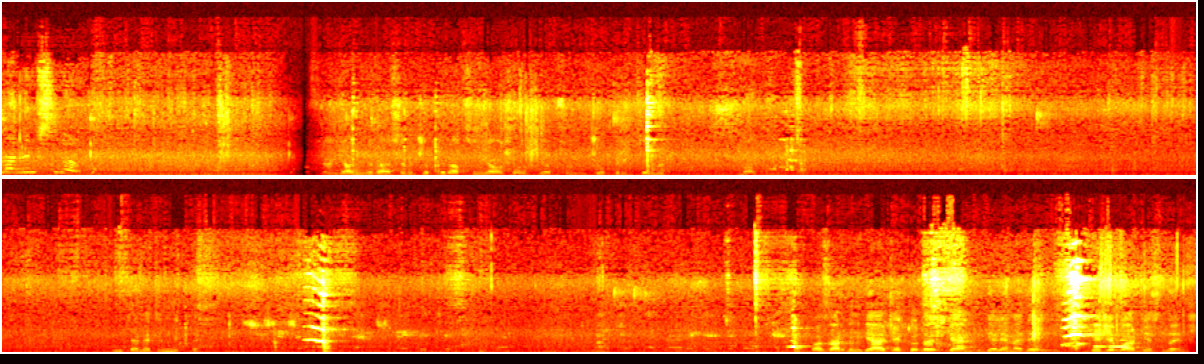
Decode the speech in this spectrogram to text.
benim sıram. Falan geldiğinde versene çöpleri atsın yavaş yavaş yapsın çok biriktirme. Pazar günü gelecek o da gel, gelemedi gece vardiyasındaymış.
